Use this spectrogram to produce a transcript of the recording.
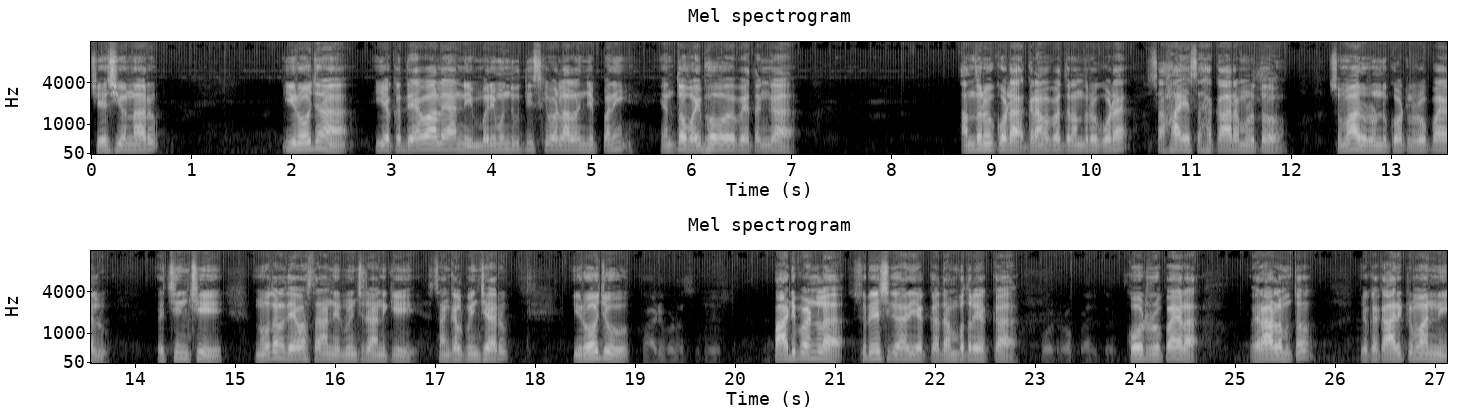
చేసి ఉన్నారు. ఈ రోజున ఈ యొక్క దేవాలయాన్ని మరి ముందుకు తీసుకువెళ్ళాలని చెప్పని ఎంతో వైభవపేతంగా అందరూ కూడా గ్రామ పెద్దలందరూ కూడా సహాయ సహకారములతో సుమారు రెండు కోట్ల రూపాయలు వెచ్చించి నూతన దేవస్థానాన్ని నిర్మించడానికి సంకల్పించారు. ఈరోజు పాడిపండ్ల సురేష్ గారి యొక్క దంపతుల యొక్క కోటి రూపాయల విరాళంతో ఈ యొక్క కార్యక్రమాన్ని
